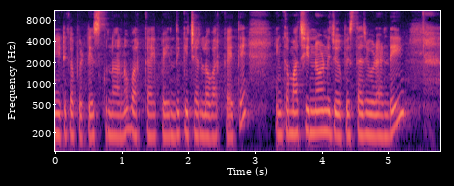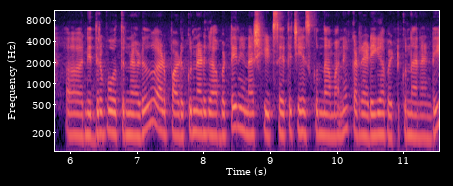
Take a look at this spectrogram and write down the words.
నీట్గా పెట్టేసుకున్నాను. వర్క్ అయిపోయింది. కిచెన్లో వర్క్ అయితే ఇంకా మా చిన్నోడిని చూపిస్తా చూడండి. నిద్రపోతున్నాడు. ఆడు పడుకున్నాడు కాబట్టి నేను ఆ షీట్స్ అయితే చేసుకుందామని అక్కడ రెడీగా పెట్టుకున్నానండి.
